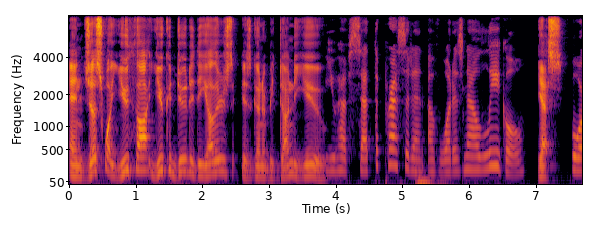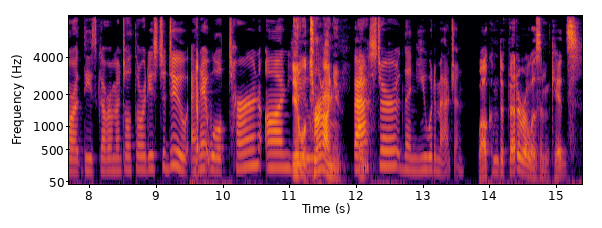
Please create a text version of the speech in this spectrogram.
and just what you thought you could do to the others is going to be done to you. You have set the precedent of what is now legal yes, for these governmental authorities to do, and it will turn on you it will turn on you. faster than you would imagine. Welcome to federalism, kids.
